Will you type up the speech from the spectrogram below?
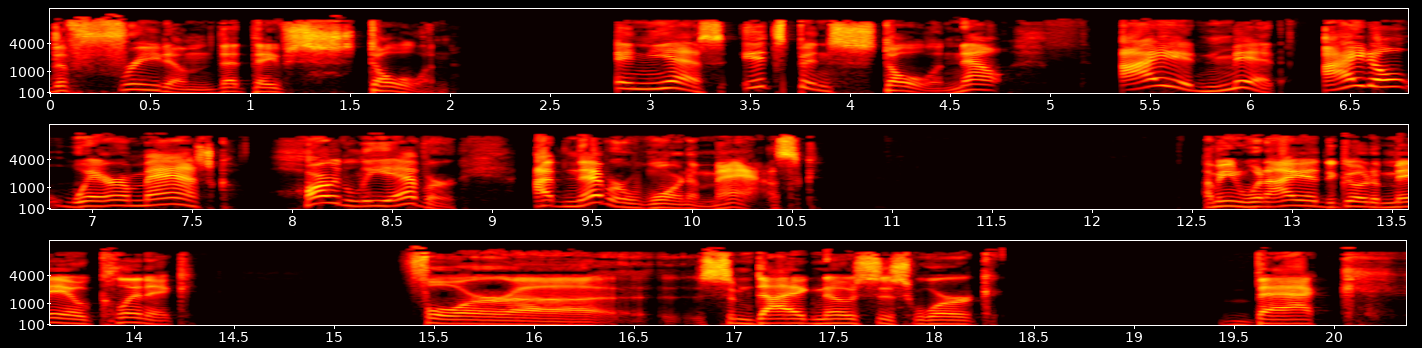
the freedom that they've stolen. And yes, it's been stolen. Now, I admit I don't wear a mask hardly ever. I've never worn a mask. I mean, when I had to go to Mayo Clinic for uh, some diagnosis work back,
